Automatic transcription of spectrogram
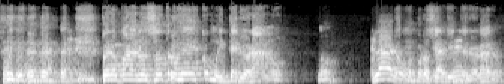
Pero para nosotros es como interiorano, ¿no? Claro, 100% totalmente. interiorano.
